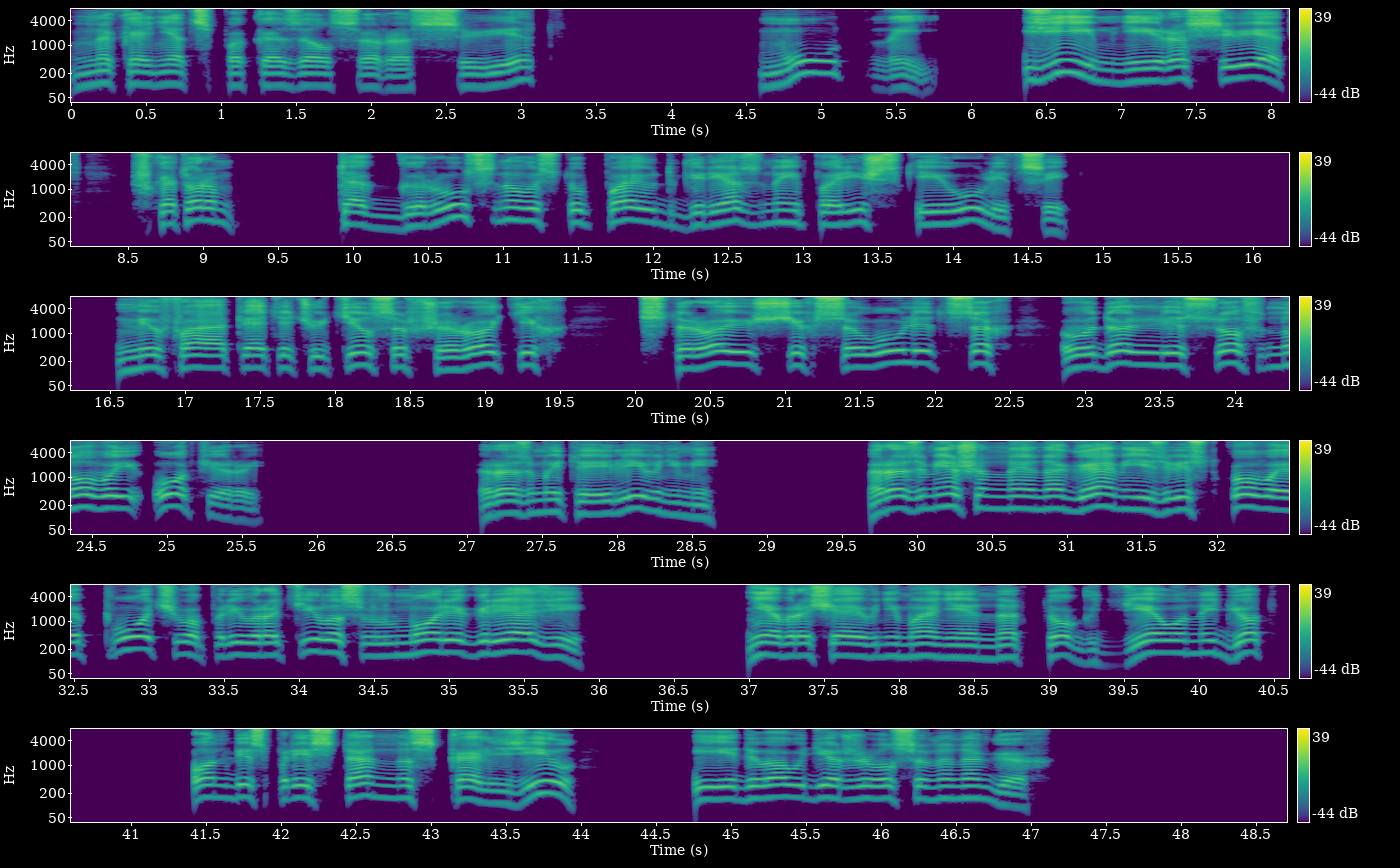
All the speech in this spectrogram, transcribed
Наконец показался рассвет, мутный, зимний рассвет, в котором так грустно выступают грязные парижские улицы. Мюфа опять очутился в широких, строящихся улицах вдоль лесов новой оперы. Размытые ливнями, размешанная ногами известковая почва превратилась в море грязи. Не обращая внимания на то, где он идет, он беспрестанно скользил и едва удерживался на ногах.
